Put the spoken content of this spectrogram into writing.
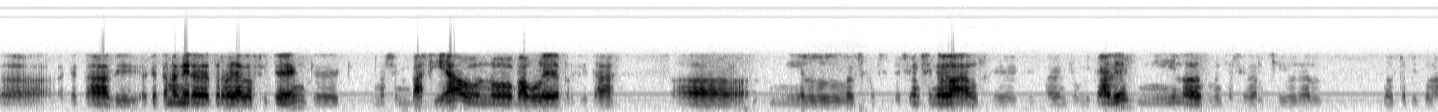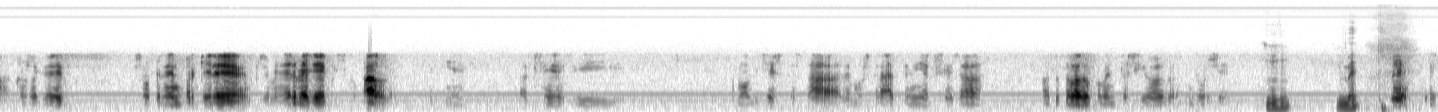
uh, aquesta, aquesta manera de treballar del FITE, que no se'n va fiar o no va voler aprofitar uh, ni les constitucions sinodals que, que estaven publicades ni la documentació d'arxiu del, del capitular, cosa que és sorprenent perquè era, precisament era veguer episcopal, tenia accés i com el digest està demostrat, tenia accés a, a tota la documentació d'urgent. Mm -hmm. Bé. Sí.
